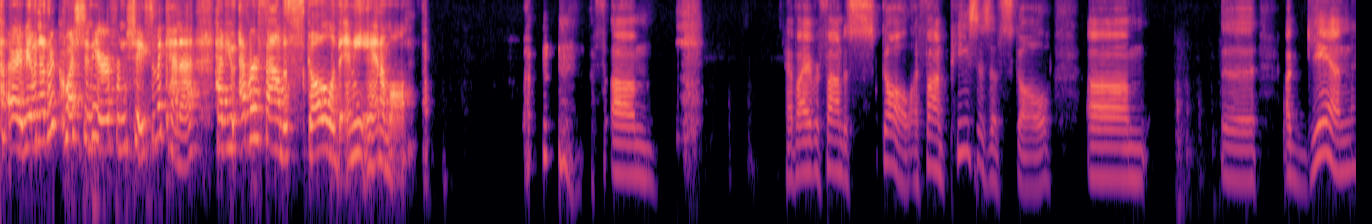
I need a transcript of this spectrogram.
All right, we have another question here from Chase McKenna. Have you ever found a skull of any animal? um, have I ever found a skull? I found pieces of skull. Um, uh, again,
